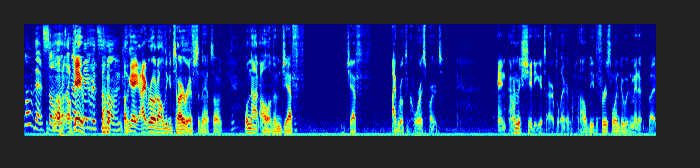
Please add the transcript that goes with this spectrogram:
love that song. It's like okay, my favorite song. okay, I wrote all the guitar riffs in that song. Well, not all of them. Jeff, Jeff, I wrote the chorus parts, and I'm a shitty guitar player. I'll be the first one to admit it, but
